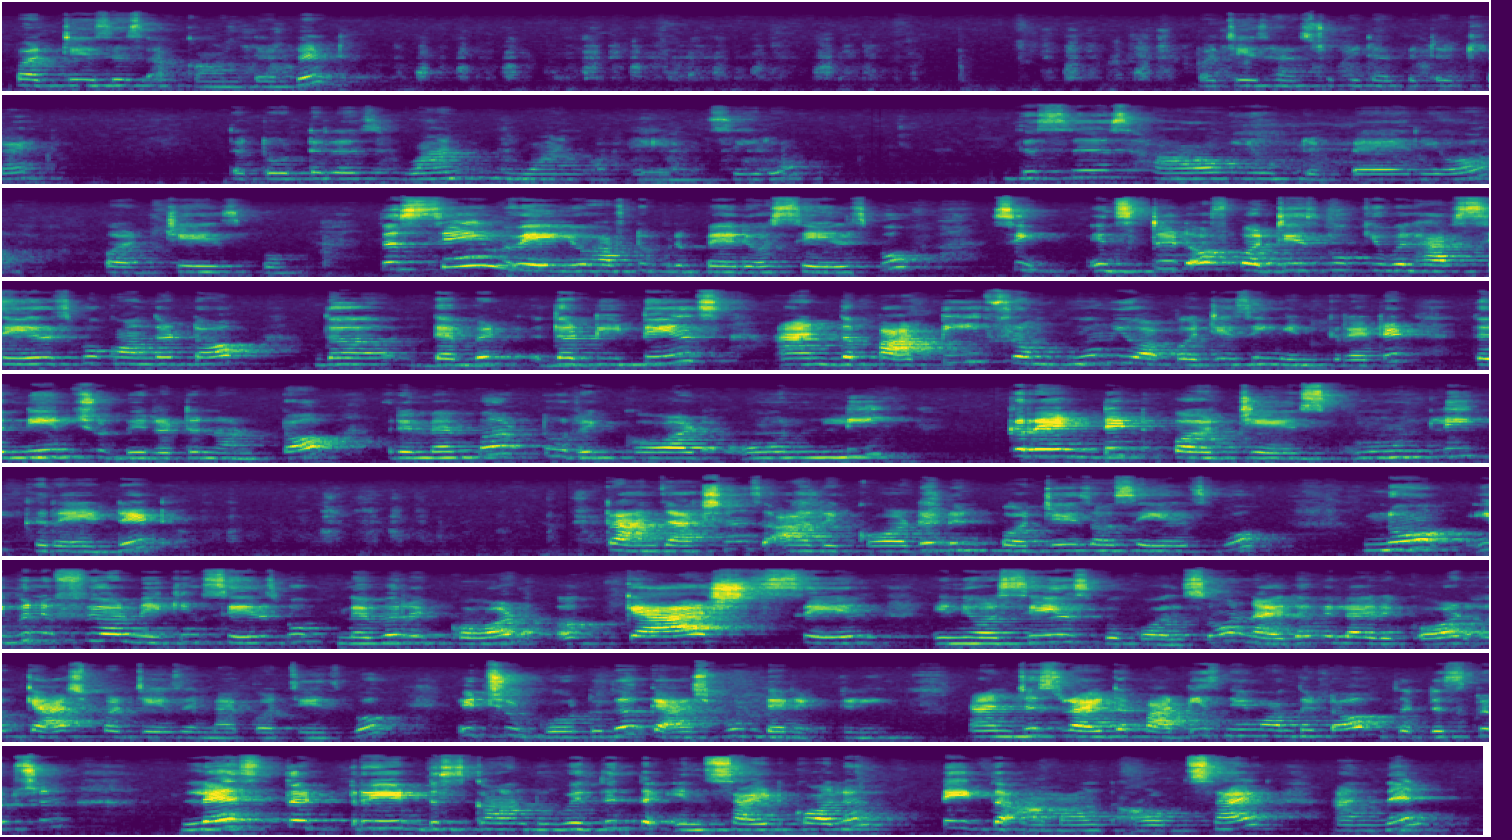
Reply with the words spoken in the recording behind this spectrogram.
purchases account debit purchase has to be debited right? The total is 1180 this is how you prepare your purchase book. The same way you have to prepare your sales book. See instead of purchase book you will have sales book on the top the debit the details and the party from whom you are purchasing in credit the name should be written on top. Remember to record only credit purchase only credit transactions are recorded in purchase or sales book. No even if you are making sales book never record a cash sale in your sales book also neither will i record a cash purchase in my purchase book. It should go to the cash book directly. And just write the party's name on the top the description. Less the trade discount within the inside column take the amount outside. And then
